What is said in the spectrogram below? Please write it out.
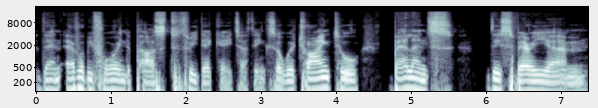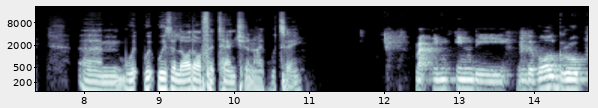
than ever before in the past three decades, I think. So we're trying to balance this very um, um, with a lot of attention, I would say in in the in the whole group,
